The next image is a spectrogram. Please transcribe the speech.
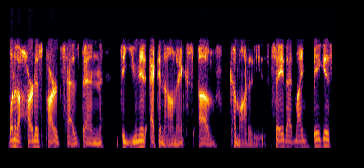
one of the hardest parts has been the unit economics of commodities. Say that my biggest,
